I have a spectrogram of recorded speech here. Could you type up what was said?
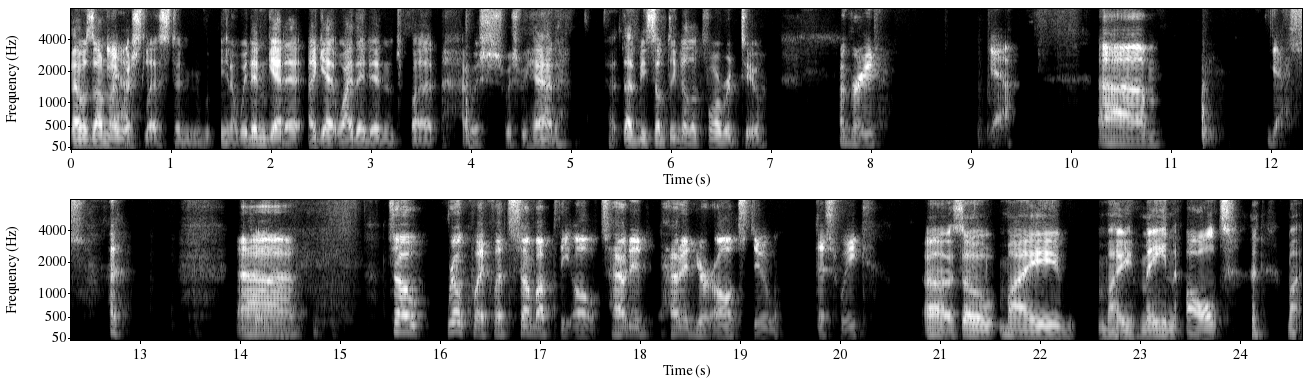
that was on my yeah. wish list and you know we didn't get it. I get why they didn't but i wish wish we had. That'd be something to look forward to. Agreed. Yeah. Um yes. Uh so real quick let's sum up the alts. How did how did your alts do this week? Uh so my my main alt, my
